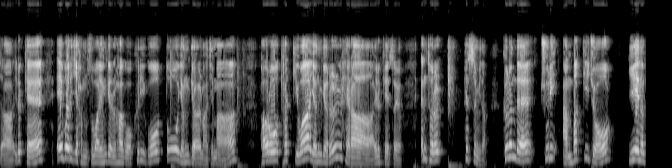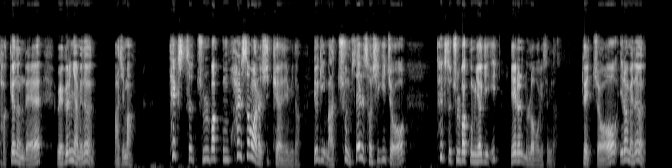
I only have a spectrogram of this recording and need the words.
자, 이렇게 에버리지 함수와 연결을 하고, 그리고 또 연결 마지막, 괄호 닫기와 연결을 해라. 이렇게 했어요. 엔터를 했습니다. 그런데 줄이 안 바뀌죠? 얘는 바뀌었는데, 왜 그러냐면은, 마지막, 텍스트 줄바꿈 활성화를 시켜야 됩니다. 여기 맞춤 셀 서식이죠. 텍스트 줄바꿈 여기 있- 얘를 눌러 보겠습니다. 됐죠? 이러면은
